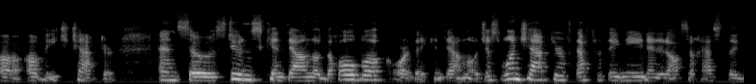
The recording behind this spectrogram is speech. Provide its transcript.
uh, of each chapter. And so students can download the whole book or they can download just one chapter if that's what they need. And it also has the,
